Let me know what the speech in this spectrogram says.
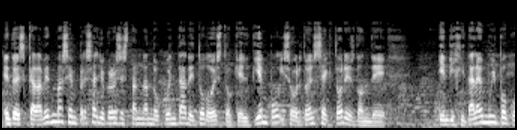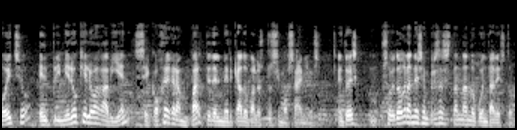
Entonces, cada vez más empresas yo creo que se están dando cuenta de todo esto, que el tiempo y sobre todo en sectores donde en digital hay muy poco hecho. El primero que lo haga bien se coge gran parte del mercado para los próximos años. Entonces, sobre todo grandes empresas están dando cuenta de esto.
